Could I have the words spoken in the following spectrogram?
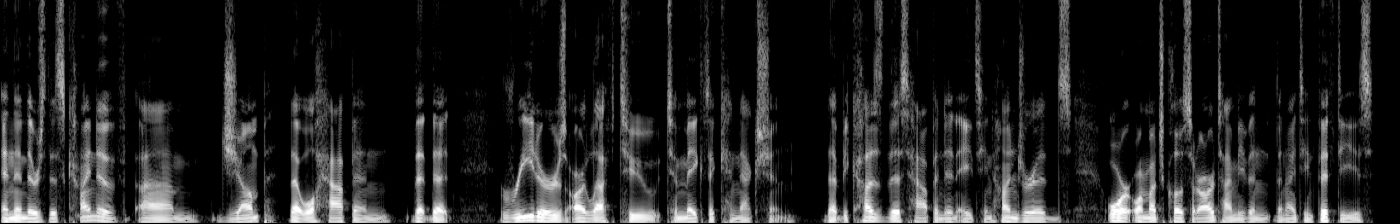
and then there's this kind of um, jump that will happen that that readers are left to to make the connection that because this happened in 1800s or or much closer to our time, even the 1950s,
